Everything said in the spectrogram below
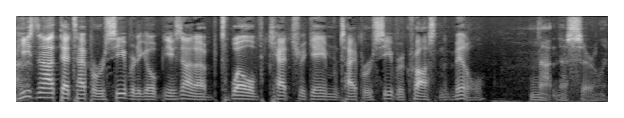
He's not that type of receiver to go. He's not a twelve catch a game type of receiver crossing the middle. not necessarily.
